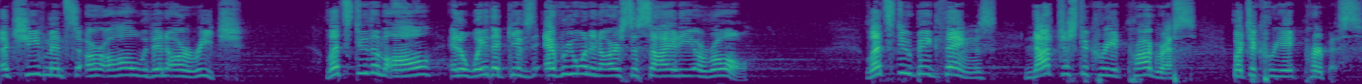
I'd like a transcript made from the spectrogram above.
achievements are all within our reach. Let's do them all in a way that gives everyone in our society a role. Let's do big things, not just to create progress, but to create purpose.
